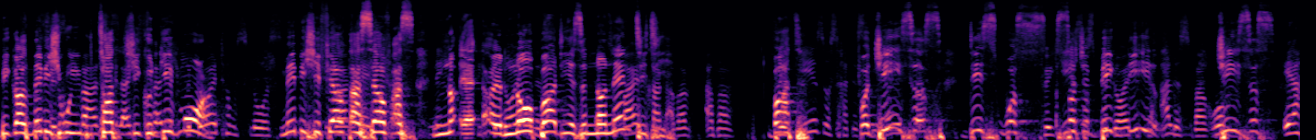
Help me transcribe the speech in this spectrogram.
because maybe Für she sie war es thought vielleicht she could völlig give more. bedeutungslos, Maybe she felt sagen, hey, ich herself kann as no, a Bedeutendes nobody, as a dazu non-entity. beitragen, Aber, aber But Jesus hat es For Jesus, this was such a big deal. Jesus, Er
